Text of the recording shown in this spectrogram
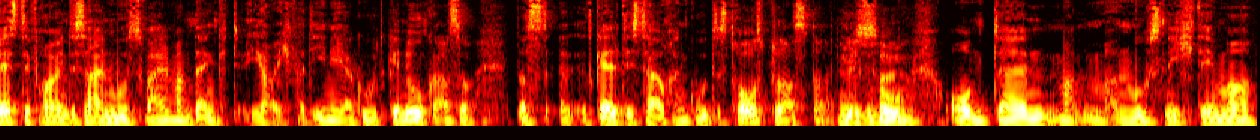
beste Freunde sein muss, weil man denkt, ja, ich verdiene ja gut genug. Also das, äh, Geld ist auch ein gutes Trostpflaster irgendwo. So. Und äh, man, man muss nicht immer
